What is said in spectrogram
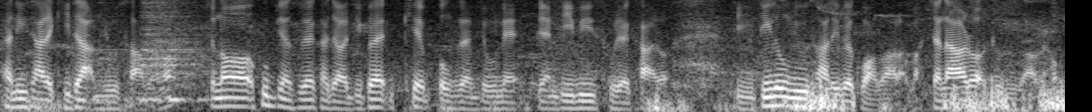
ဖန်တီးထားတဲ့ဂီတအမျိုးအစားပေါ့နော်ကျွန်တော်အခုပြန်ဆိုတဲ့ခါကျတော့ဒီဘက်ခေတ်ပုံစံမျိုးနဲ့ပြန်တီးပြီးဆိုတဲ့ခါတော့ဒီတီးလုံးမျိုးစားလေးပဲကွာသွားတာပါကျွန်တော်ကတော့အတူတူပါပဲဟုတ်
